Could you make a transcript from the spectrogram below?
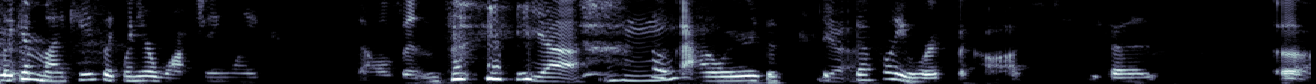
Like in my case, like when you're watching like thousands Yeah. Mhm. of hours, it's it's Yeah. definitely worth the cost because, ugh,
